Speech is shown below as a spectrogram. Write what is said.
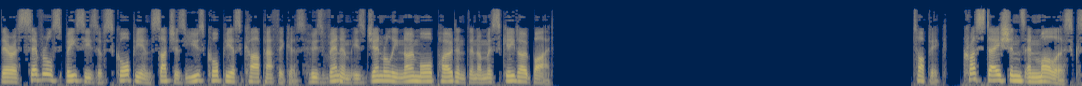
There are several species of scorpion such as Euscorpius carpathicus whose venom is generally no more potent than a mosquito bite. Topic: Crustaceans and mollusks.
